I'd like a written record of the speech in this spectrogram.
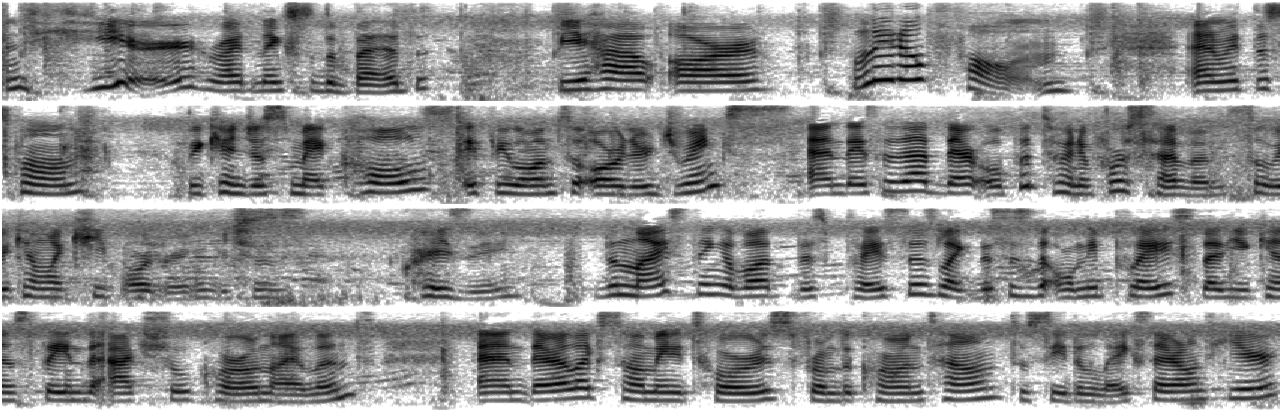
And here, right next to the bed, we have our little phone. And with this phone, we can just make calls if we want to order drinks. And they said that they're open 24-7, so we can like keep ordering, which is crazy. The nice thing about this place is like this is the only place that you can stay in the actual Coron Island. And there are like so many tours from the Coron town to see the lakes around here.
